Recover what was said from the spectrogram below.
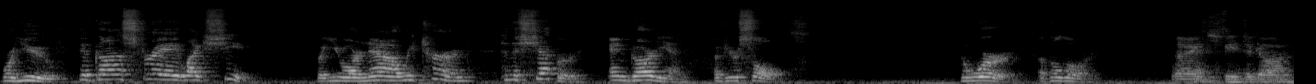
for you have gone astray like sheep, but you are now returned to the shepherd and guardian of your souls. The word of the Lord. Thanks be to God.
